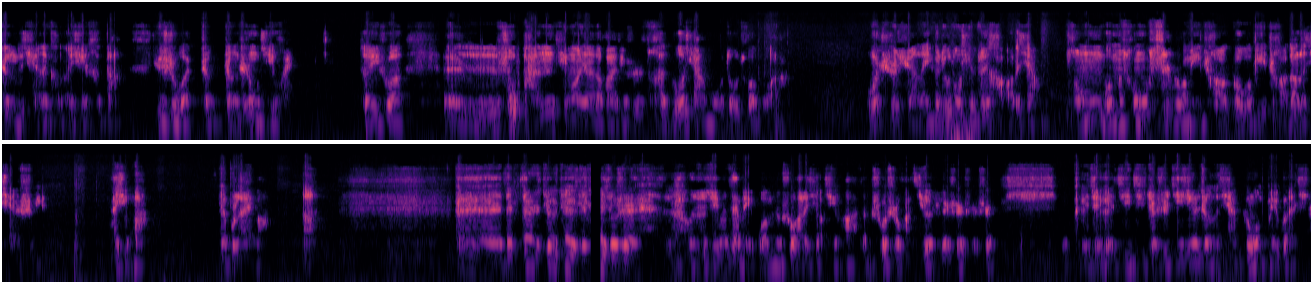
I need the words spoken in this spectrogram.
挣的钱的可能性很大，于是我整整这种机会，所以说，呃，复盘情况下的话，就是很多项目都错过了。我只是选了一个流动性最好的项目，从我们从四十多名炒狗狗币炒到了前十名，还行吧，也不赖吧，啊，哎，但但是这这这这就是，我说因为在美国，我们说话得小心啊。咱们说实话，确确实实是，跟这个基这是基金挣的钱，跟我们没关系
